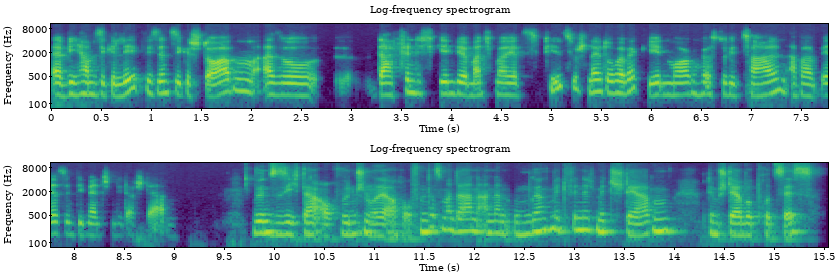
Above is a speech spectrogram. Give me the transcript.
Äh, wie haben sie gelebt? Wie sind sie gestorben? Also äh, da finde ich, gehen wir manchmal jetzt viel zu schnell drüber weg. Jeden Morgen hörst du die Zahlen, aber wer sind die Menschen, die da sterben? Würden Sie sich da auch wünschen oder auch hoffen, dass man da einen anderen Umgang mitfindet mit Sterben, dem Sterbeprozess?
